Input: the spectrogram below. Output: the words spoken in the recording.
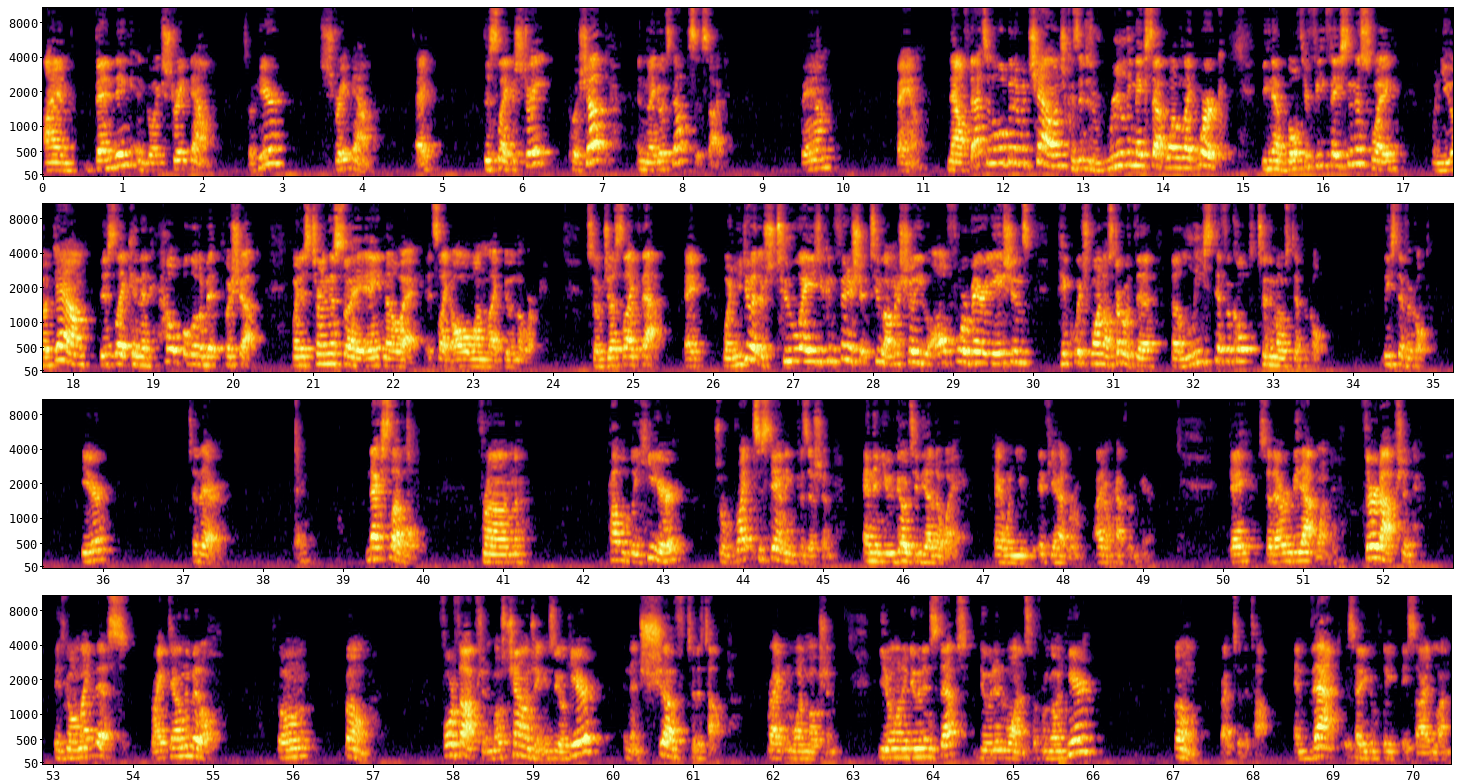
I am bending and going straight down. So here, straight down. Okay? This leg is straight, push up, and then I go to the opposite side. Bam, bam. Now, if that's a little bit of a challenge, because it just really makes that one leg work, you can have both your feet facing this way. When you go down, this leg can then help a little bit push up. When it's turned this way, ain't no way. It's like all one leg doing the work. So just like that, okay? When you do it, there's two ways you can finish it too. I'm gonna show you all four variations. Pick which one. I'll start with the, the least difficult to the most difficult. Least difficult. Here to there. Okay. Next level, from probably here to right to standing position. And then you go to the other way. Okay, when you if you had room. I don't have room here. Okay, so that would be that one. Third option is going like this, right down the middle. Boom, boom. Fourth option, most challenging, is to go here and then shove to the top, right in one motion. You don't want to do it in steps, do it in one. So if I'm going here, boom, right to the top. And that is how you complete a side lunge.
